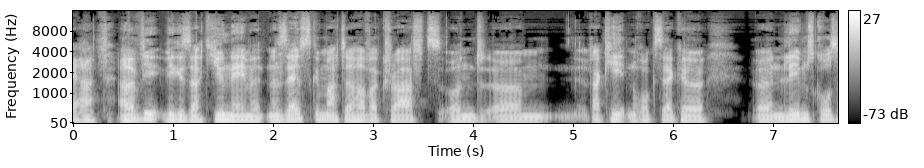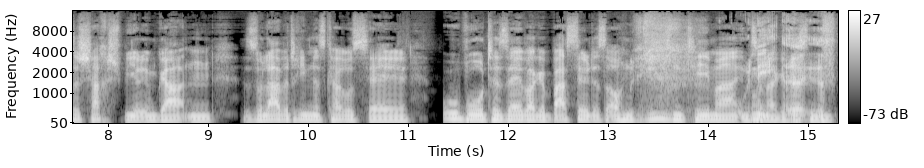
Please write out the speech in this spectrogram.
Ja, aber wie, wie gesagt, you name it, ne? Selbstgemachte Hovercrafts und ähm, Raketenrucksäcke, äh, ein lebensgroßes Schachspiel im Garten, solarbetriebenes Karussell, U-Boote selber gebastelt, ist auch ein Riesenthema in so Nee, einer äh, gewissen. ist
